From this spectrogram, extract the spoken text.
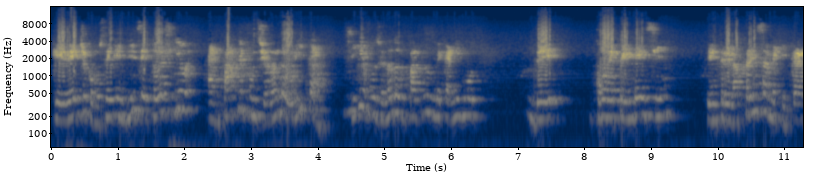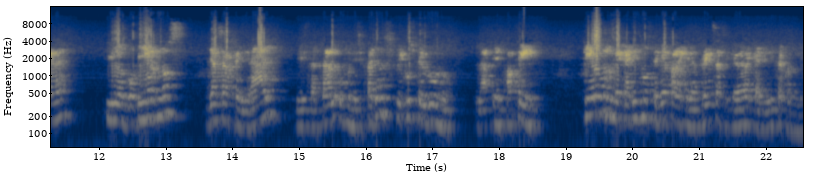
que, de hecho, como usted bien dice, todavía sigue en parte funcionando ahorita. Sigue funcionando en parte los mecanismos de codependencia entre la prensa mexicana y los gobiernos, ya sea federal, estatal o municipal. Ya nos explicó usted uno, el papel. ¿Qué otros mecanismos tenía para que la prensa se quedara calladita cuando le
